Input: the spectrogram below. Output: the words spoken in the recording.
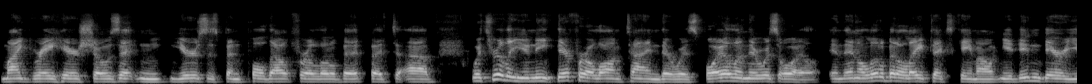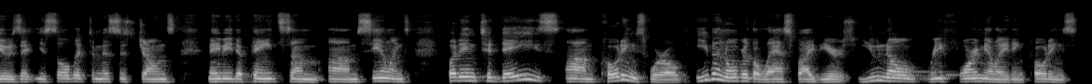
my gray hair shows it, and yours has been pulled out for a little bit. But uh, what's really unique there for a long time, there was oil and there was oil, and then a little bit of latex came out, and you didn't dare use it. You sold it to Mrs. Jones, maybe to paint some um, ceilings. But in today's um, coatings world, even over the last five years, you know, reformulating coatings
